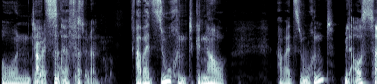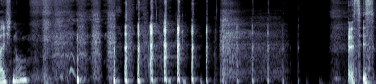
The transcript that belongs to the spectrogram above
Und Aber jetzt, jetzt äh, bist du dann. Arbeitssuchend, genau. Arbeitssuchend mit Auszeichnung. Es ist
